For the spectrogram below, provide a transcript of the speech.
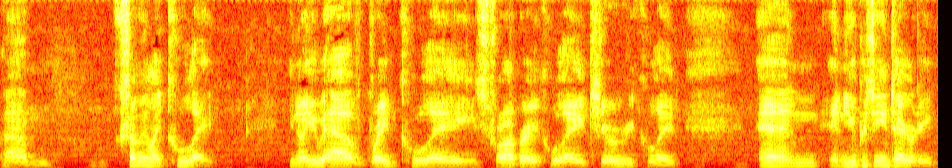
Um, something like Kool-Aid. You know, you have grape Kool-Aid, strawberry Kool-Aid, cherry Kool-Aid. And in UPC integrity,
